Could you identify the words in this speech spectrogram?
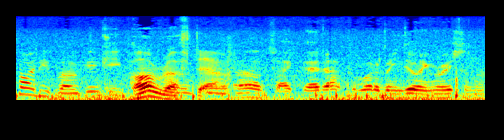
Tidy bogey. Keep our rough down. I'll take that after what I've been doing recently.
